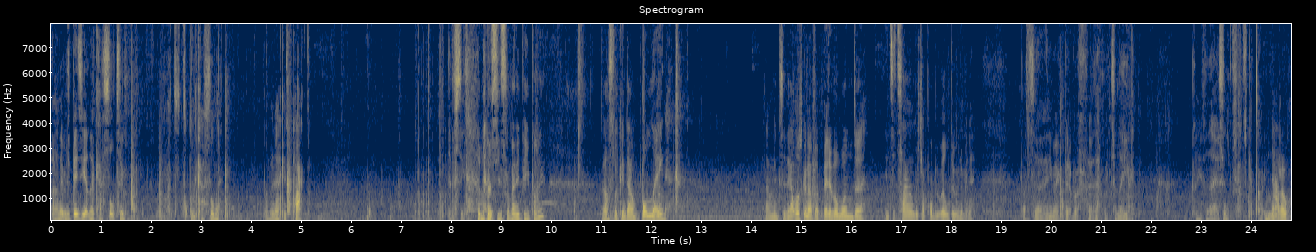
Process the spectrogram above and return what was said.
And it was busy at the castle too. At the top of the castle there. Oh, I mean, heck, it's packed. Never seen, I've never seen so many people here. That's looking down Bull Lane. Down into the. I was going to have a bit of a wander into town, which I probably will do in a minute. But uh, anyway, a bit of a further way to leave. Cleave there, and it's quite narrow.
